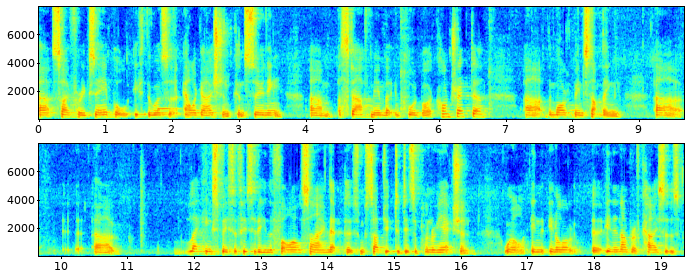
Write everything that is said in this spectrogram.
Uh, so, for example, if there was an allegation concerning um, a staff member employed by a contractor, uh, there might have been something uh, uh, lacking specificity in the file saying that person was subject to disciplinary action. Well, in, in, a, lot of, uh, in a number of cases,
